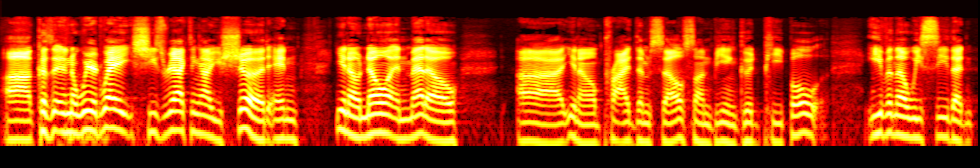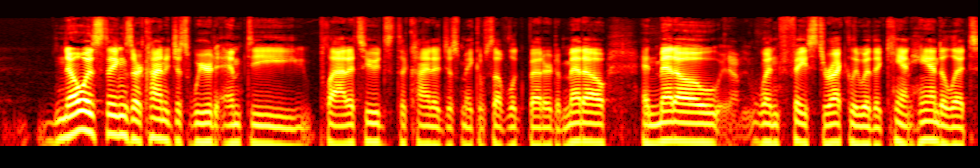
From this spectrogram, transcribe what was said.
Because in a weird way, she's reacting how you should, and you know Noah and Meadow, uh, you know, pride themselves on being good people, even though we see that Noah's things are kind of just weird, empty platitudes to kind of just make himself look better to Meadow. And Meadow, when faced directly with it, can't handle it.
